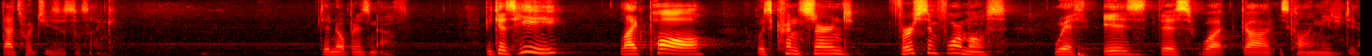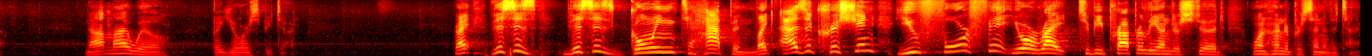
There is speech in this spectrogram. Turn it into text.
That's what Jesus was like. Didn't open his mouth. Because he, like Paul, was concerned first and foremost with is this what God is calling me to do? Not my will, but yours be done right? This is this is going to happen. Like as a christian you forfeit your right to be properly understood 100% of the time.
